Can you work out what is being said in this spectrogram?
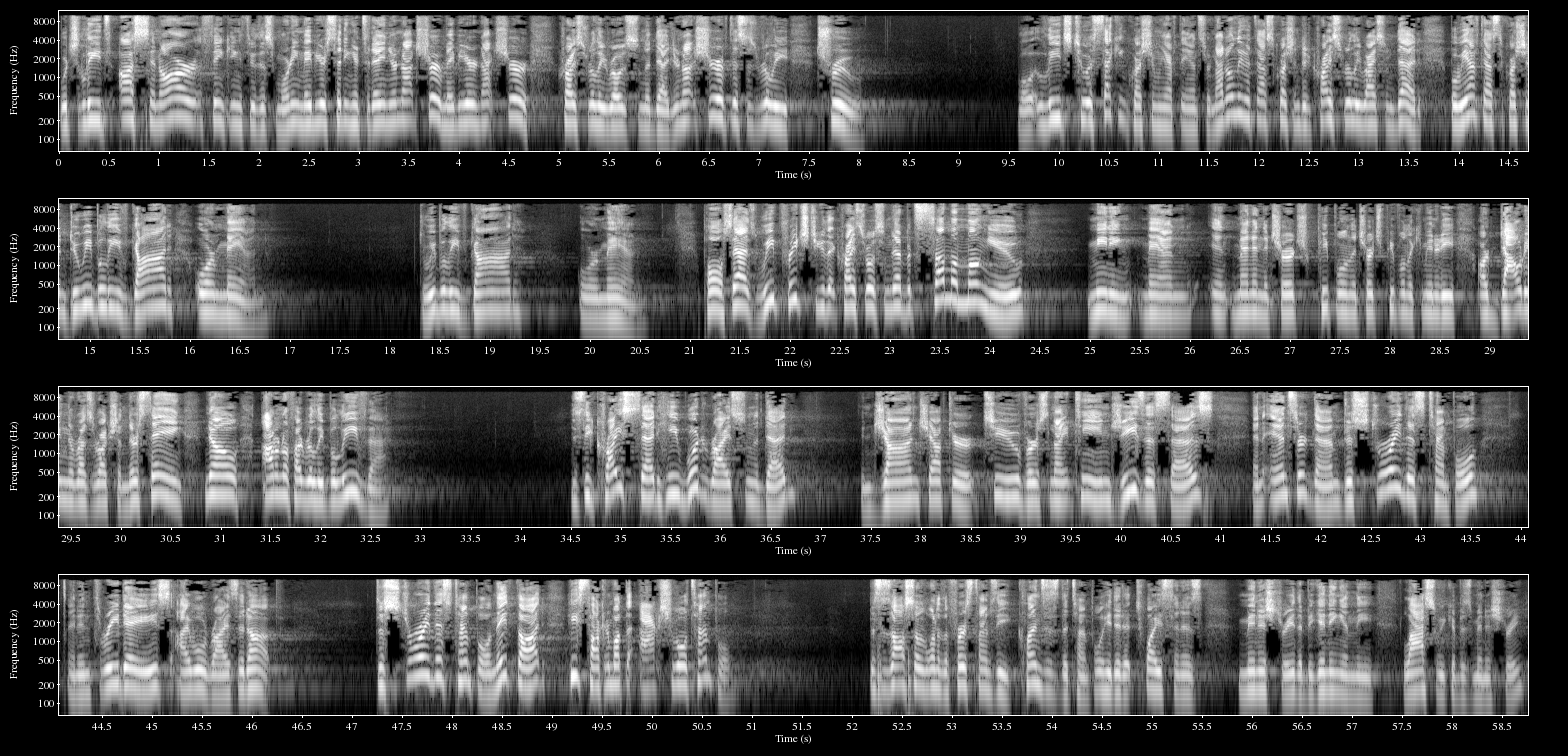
Which leads us in our thinking through this morning. Maybe you're sitting here today and you're not sure. Maybe you're not sure Christ really rose from the dead. You're not sure if this is really true. Well, it leads to a second question we have to answer. Not only we have to ask the question, did Christ really rise from dead? But we have to ask the question, do we believe God or man? Do we believe God or man? Paul says, we preach to you that Christ rose from the dead, but some among you meaning man in, men in the church, people in the church, people in the community are doubting the resurrection. They're saying, no, I don't know if I really believe that. You see, Christ said he would rise from the dead. In John chapter 2, verse 19, Jesus says, and answered them, Destroy this temple, and in three days I will rise it up. Destroy this temple. And they thought he's talking about the actual temple. This is also one of the first times he cleanses the temple. He did it twice in his ministry, the beginning and the last week of his ministry.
